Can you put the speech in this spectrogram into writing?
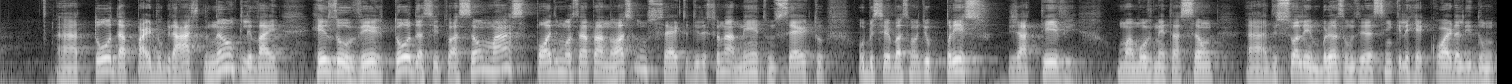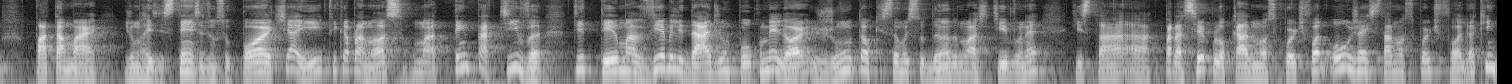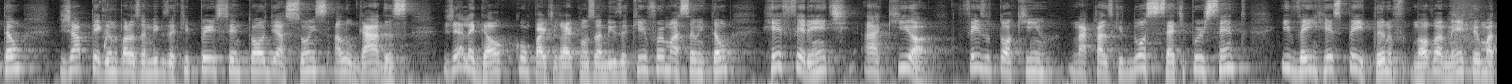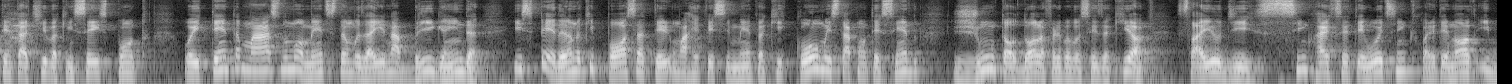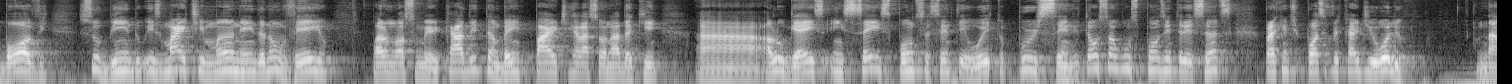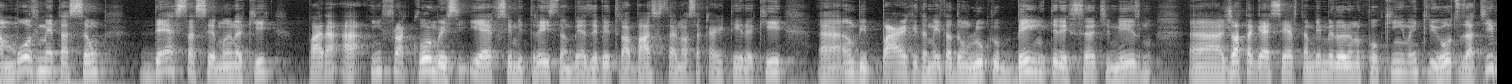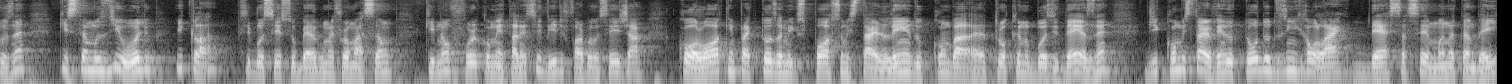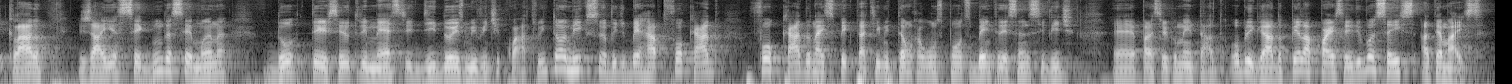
ah, toda a parte do gráfico, não que ele vai resolver toda a situação, mas pode mostrar para nós um certo direcionamento, um certo observação de o preço já teve uma movimentação ah, de sua lembrança, vamos dizer assim, que ele recorda ali de um patamar de uma resistência, de um suporte, e aí fica para nós uma tentativa de ter uma viabilidade um pouco melhor junto ao que estamos estudando no ativo, né, que está ah, para ser colocado no nosso portfólio ou já está no nosso portfólio. Aqui então, já pegando para os amigos aqui percentual de ações alugadas, já é legal compartilhar com os amigos aqui informação então referente aqui, ó, fez o toquinho na casa aqui dos 7% e vem respeitando novamente, tem uma tentativa aqui em 6,80, mas no momento estamos aí na briga ainda, esperando que possa ter um arrefecimento aqui, como está acontecendo junto ao dólar. Falei para vocês aqui, ó, saiu de R$ 5,68, 5,49 e BOV subindo, Smart Money ainda não veio para o nosso mercado e também parte relacionada aqui a aluguéis em 6,68%. Então, são alguns pontos interessantes para que a gente possa ficar de olho na movimentação desta semana aqui para a Infracommerce e FCM3 também, a ZB Travasco está na nossa carteira aqui, a Ambipar que também está dando um lucro bem interessante mesmo, a JHSF também melhorando um pouquinho, entre outros ativos, né, que estamos de olho e claro, se você souber alguma informação que não for comentar nesse vídeo, falo para vocês, já coloquem para que todos os amigos possam estar lendo, eh, trocando boas ideias, né? De como estar vendo todo o desenrolar dessa semana também. E claro, já ia segunda semana do terceiro trimestre de 2024. Então, amigos, é um vídeo bem rápido, focado, focado na expectativa, então, com alguns pontos bem interessantes esse vídeo é, para ser comentado. Obrigado pela parceria de vocês, até mais.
